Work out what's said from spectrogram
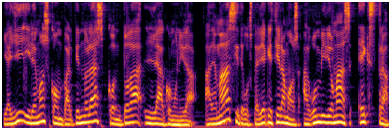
y allí iremos compartiéndolas con toda la comunidad. Además, si te gustaría que hiciéramos algún vídeo más extra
